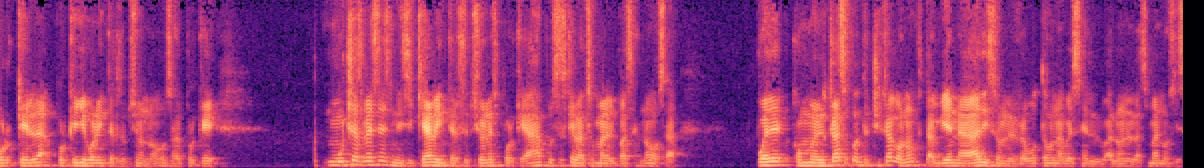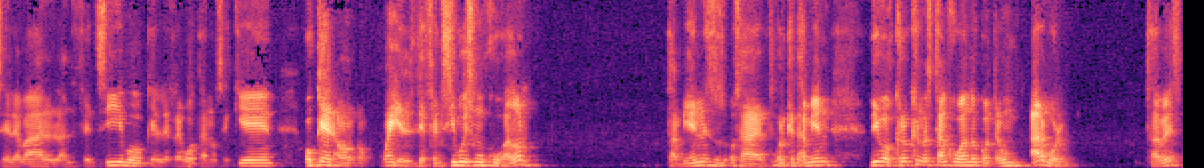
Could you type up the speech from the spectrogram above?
por qué, la, por llegó la intercepción, ¿no? O sea, porque muchas veces ni siquiera la intercepción es porque, ah, pues es que lanzó mal el pase, no, o sea, puede, como en el caso contra Chicago, ¿no? También a Addison le rebota una vez el balón en las manos y se le va al, defensivo, que le rebota no sé quién, o que, güey, el defensivo es un jugador. También es, o sea, porque también, digo, creo que no están jugando contra un árbol, ¿sabes?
